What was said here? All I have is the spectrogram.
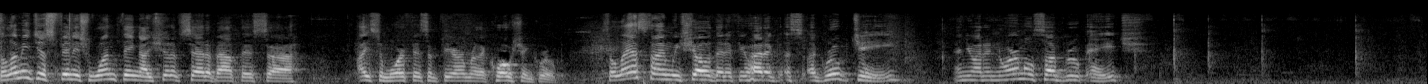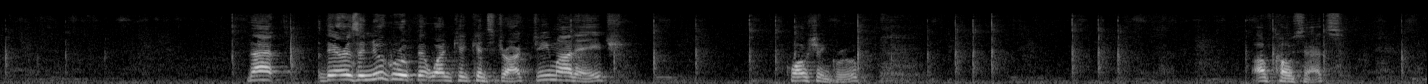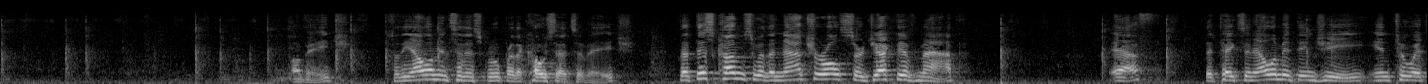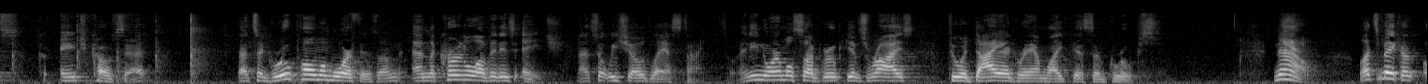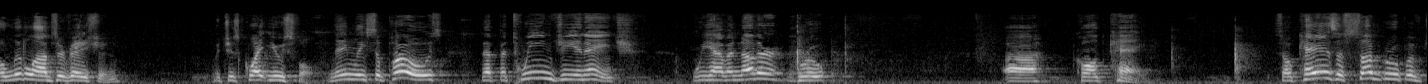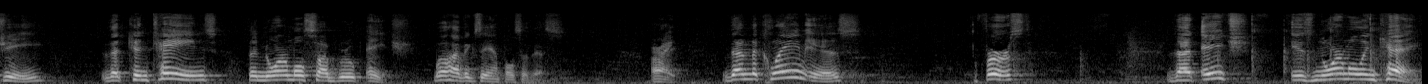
So let me just finish one thing I should have said about this uh, isomorphism theorem or the quotient group. So last time we showed that if you had a, a, a group G and you had a normal subgroup H, that there is a new group that one can construct, G mod H, quotient group, of cosets of H. So the elements of this group are the cosets of H. That this comes with a natural surjective map, F, that takes an element in G into its H coset. That's a group homomorphism, and the kernel of it is H. That's what we showed last time. So any normal subgroup gives rise to a diagram like this of groups. Now, let's make a, a little observation, which is quite useful. Namely, suppose that between G and H, we have another group uh, called K. So K is a subgroup of G that contains the normal subgroup H. We'll have examples of this. All right. Then the claim is, first, that H is normal in K.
